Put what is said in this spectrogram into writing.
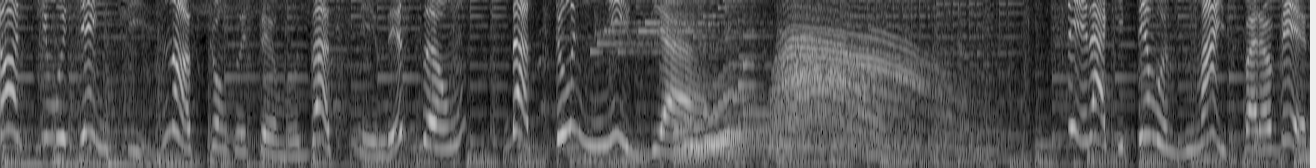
Ótimo, gente! Nós completamos a seleção da Tunísia. Será que temos mais para ver?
